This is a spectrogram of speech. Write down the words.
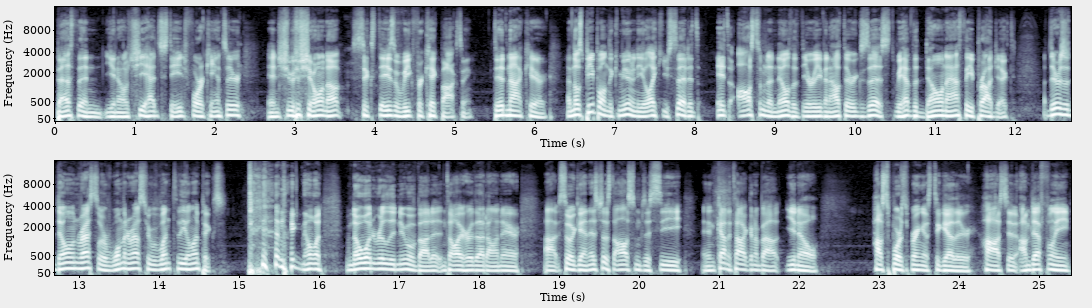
Beth, and you know, she had stage four cancer, and she was showing up six days a week for kickboxing. Did not care. And those people in the community, like you said, it's it's awesome to know that they're even out there exist. We have the Doane Athlete Project. There's a Doane wrestler, woman wrestler, who went to the Olympics. like no one, no one really knew about it until I heard that on air. Uh, so again, it's just awesome to see and kind of talking about you know how sports bring us together. Hoss, I'm definitely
